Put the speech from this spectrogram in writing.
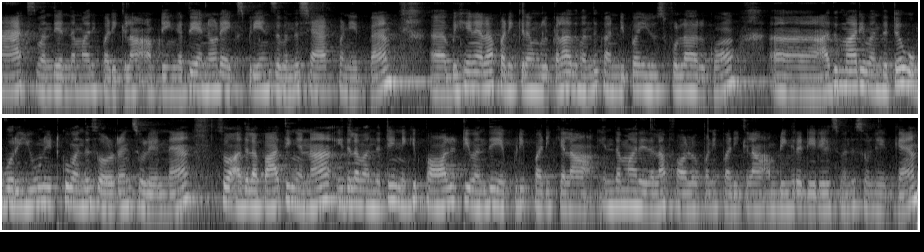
மேக்ஸ் வந்து எந்த மாதிரி படிக்கலாம் அப்படிங்கிறது என்னோடய எக்ஸ்பீரியன்ஸை வந்து ஷேர் பண்ணியிருப்பேன். பிகினராக படிக்கிறவங்களுக்கெல்லாம் அது வந்து கண்டிப்பாக யூஸ்ஃபுல்லாக இருக்கும். அது மாதிரி வந்துட்டு ஒவ்வொரு யூனிட்க்கும் வந்து சொல்கிறேன்னு சொல்லியிருந்தேன். ஸோ அதில் பார்த்தீங்கன்னா இதில் வந்துட்டு இன்றைக்கி பாலிட்டி வந்து எப்படி படிக்கலாம் எந்த மாதிரி இதெல்லாம் ஃபாலோ பண்ணி படிக்கலாம் அப்படிங்கிற டீட்டெயில்ஸ் வந்து சொல்லியிருக்கேன்.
